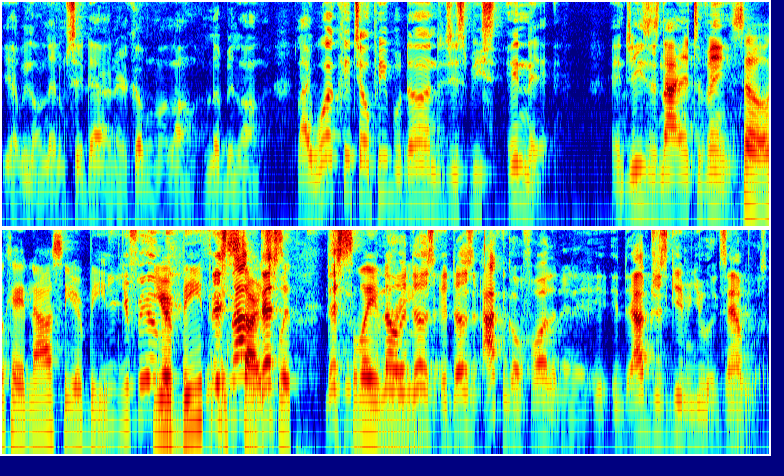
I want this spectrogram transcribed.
yeah, we gonna let them sit down there a couple more long, a little bit longer. Like, what could your people done to just be in that? And Jesus not intervene. So okay, now I see your beef. You, you feel your me? beef It's starts that's- with that's, slavery. No, it doesn't. It doesn't. I can go farther than that. It, it, I'm just giving you examples.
